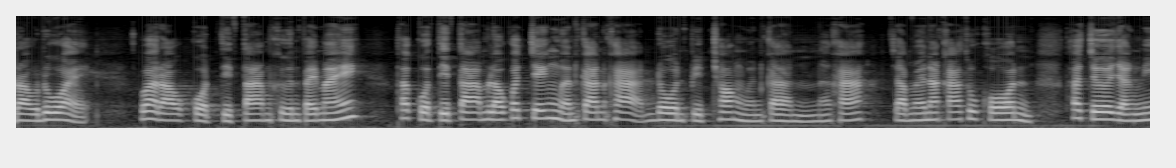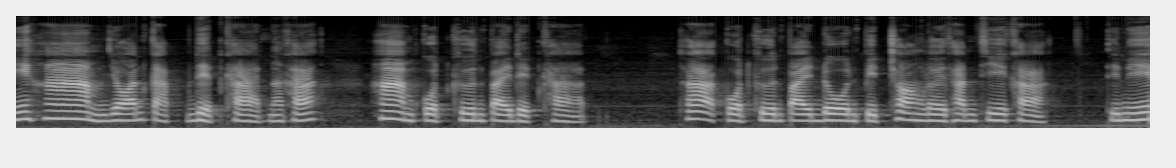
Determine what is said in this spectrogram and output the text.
เราด้วย ว่าเรากดติดตามคืนไปไหม ถ้ากดติดตามเราก็เจ๊งเหมือนกันค่ะ โดนปิดช่องเหมือนกันนะคะจำไว้นะคะทุกคน ถ้าเจออย่างนี้ห้ามย้อนกลับเด็ดขาดนะคะ ห้ามกดคืนไปเด็ดขาด ถ้ากดคืนไปโดนปิดช่องเลยทันทีค่ะ ทีนี้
